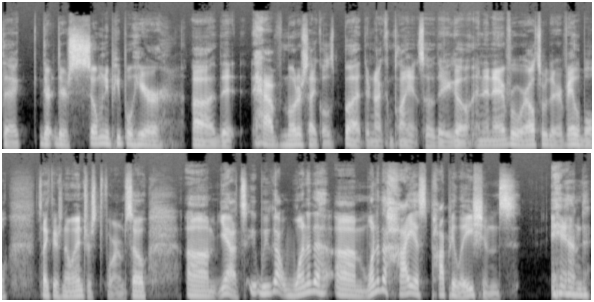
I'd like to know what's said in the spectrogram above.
to. There, there's so many people here uh, that have motorcycles, but they're not compliant. So there you go. And then everywhere else where they're available, it's like there's no interest for them. So um, yeah, it's we've got one of the um, one of the highest populations and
